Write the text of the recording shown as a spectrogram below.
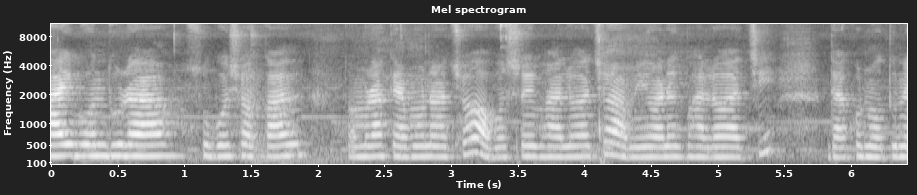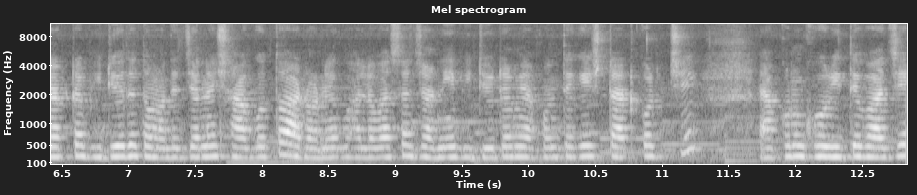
হাই বন্ধুরা, শুভ সকাল। তোমরা কেমন আছো? অবশ্যই ভালো আছো, আমিও অনেক ভালো আছি। দেখো, নতুন একটা ভিডিওতে তোমাদের জানাই স্বাগত আর অনেক ভালোবাসা জানিয়ে ভিডিওটা আমি এখন থেকেই স্টার্ট করছি। এখন ঘড়িতে বাজে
